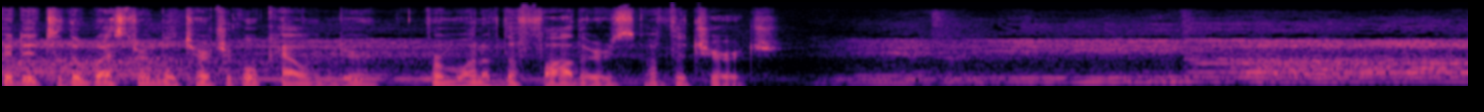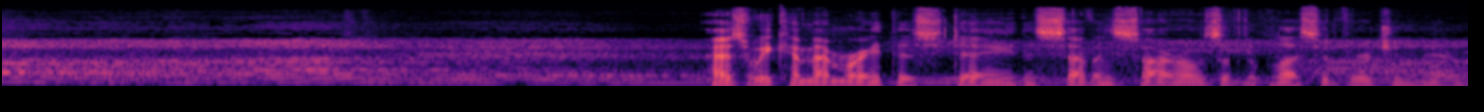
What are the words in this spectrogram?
fitted to the Western liturgical calendar from one of the Fathers of the Church. As we commemorate this day the seven sorrows of the Blessed Virgin Mary,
